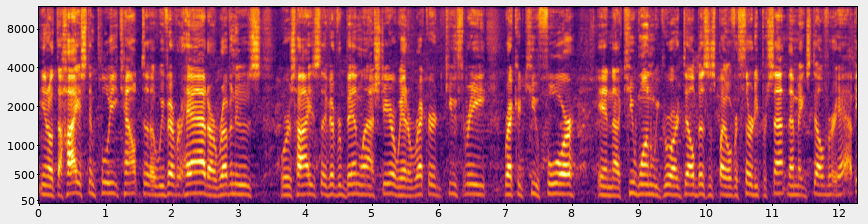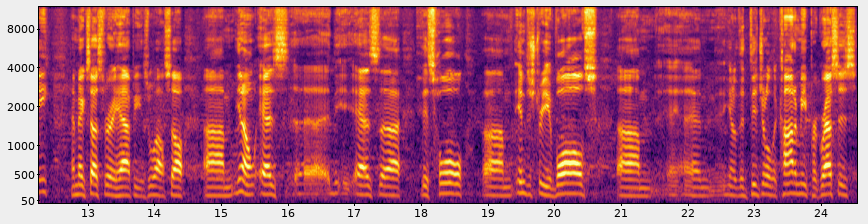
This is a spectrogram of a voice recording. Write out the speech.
you know, at the highest employee count uh, we've ever had. Our revenues were as high as they've ever been last year. We had a record Q3, record Q4. In uh, Q1, we grew our Dell business by over 30%. That makes Dell very happy. That makes us very happy as well. So, um, you know, as, uh, as uh, this whole um, industry evolves um, and, you know, the digital economy progresses,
